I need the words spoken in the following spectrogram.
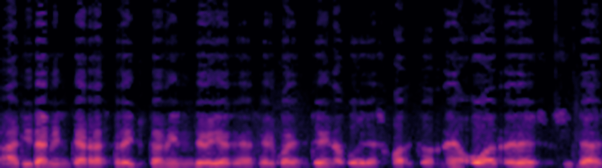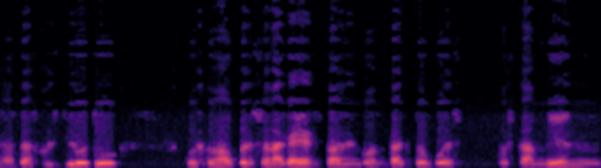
a ti también te arrastra y tú también deberías de hacer cuarentena y no podrías jugar el torneo, o al revés, si te has positivo tú, pues con la persona que haya estado en contacto, pues pues también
